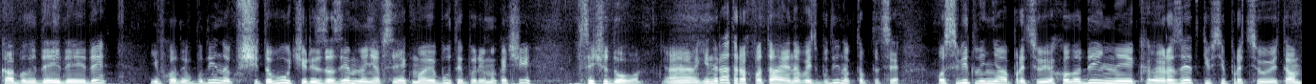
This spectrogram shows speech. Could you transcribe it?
Кабель іде, іде, іде. І входить в будинок, в щитову, через заземлення, все як має бути, перемикачі, все чудово. Е, генератора вистачає на весь будинок, тобто це освітлення, працює холодильник, е, розетки всі працюють, там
